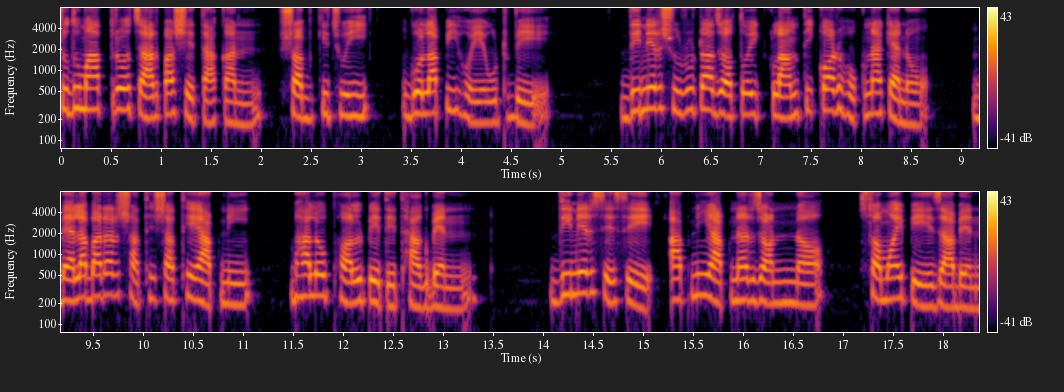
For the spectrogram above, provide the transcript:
শুধুমাত্র চারপাশে তাকান সব কিছুই গোলাপি হয়ে উঠবে। দিনের শুরুটা যতই ক্লান্তিকর হোক না কেন, বেলা বাড়ার সাথে সাথে আপনি ভালো ফল পেতে থাকবেন। দিনের শেষে আপনি আপনার জন্য সময় পেয়ে যাবেন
